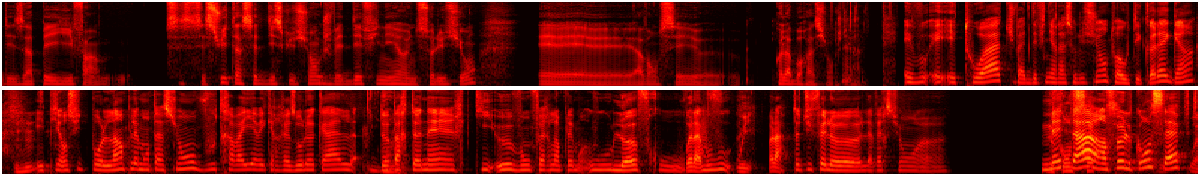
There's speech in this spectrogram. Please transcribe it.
des API. Enfin, c'est suite à cette discussion que je vais définir une solution et avancer euh, collaboration, je dirais. Et, vous, et, et toi, tu vas définir la solution, toi ou tes collègues. hein. Mhm. Et puis ensuite, pour l'implémentation, vous travaillez avec un réseau local de On- partenaires qui, eux, vont faire l'implémentation ou l'offre. ou Voilà, vous, vous, Oui. voilà. Toi, tu fais le- la version euh, méta, un peu le concept. Voilà.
